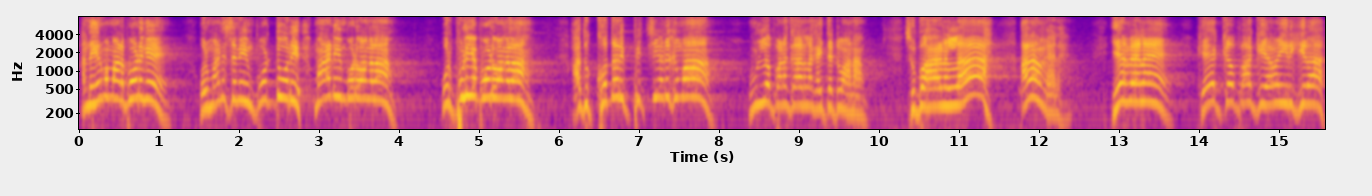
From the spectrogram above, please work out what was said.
அந்த எரும மாடை போடுங்க. ஒரு மனுஷனையும் போட்டு ஒரு மாடையும் போடுவாங்களாம். ஒரு புளிய போடுவாங்களாம். அது கொதறி பிச்சு எடுக்குமா? உள்ள பணக்காரெல்லாம் கை தட்டுவானாம். சுபஹானல்லா அதான் வேலை. ஏன் வேலை? கேட்க பார்க்க அவன் இருக்கிறா.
